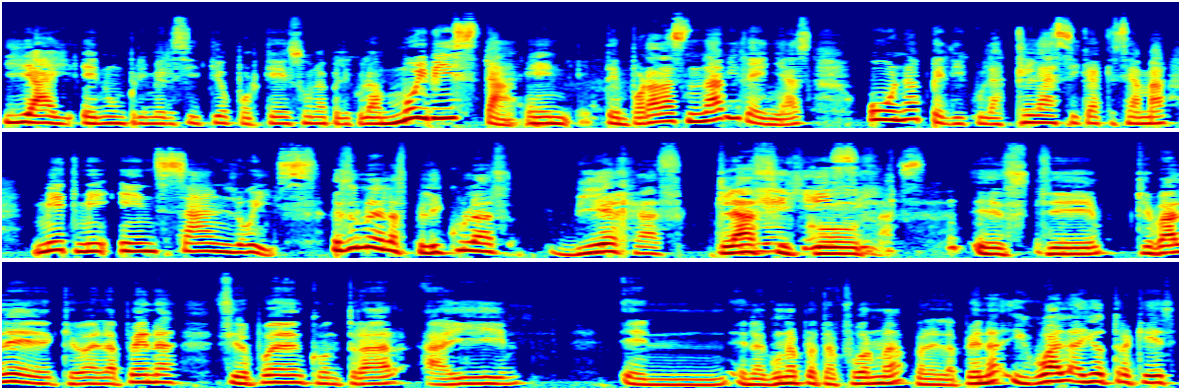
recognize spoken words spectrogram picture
Y hay en un primer sitio, porque es una película muy vista en temporadas navideñas, una película clásica que se llama Meet Me in San Luis. Es una de las películas viejas, clásicos, este, que vale, que vale la pena. Si lo pueden encontrar ahí en, en, alguna plataforma, vale la pena. Igual hay otra que es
